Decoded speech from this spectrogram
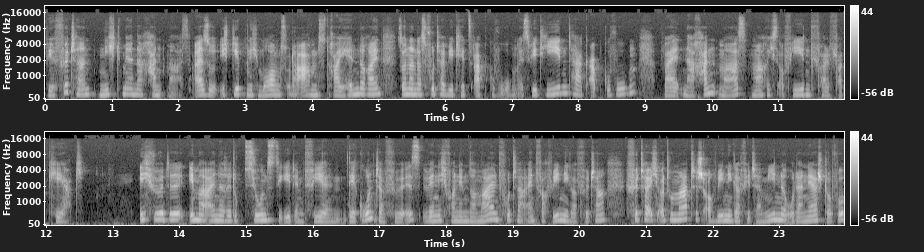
wir füttern nicht mehr nach Handmaß. Also ich gebe nicht morgens oder abends drei Hände rein, sondern das Futter wird jetzt abgewogen. Es wird jeden Tag abgewogen, weil nach Handmaß mache ich es auf jeden Fall verkehrt. Ich würde immer eine Reduktionsdiät empfehlen. Der Grund dafür ist, wenn ich von dem normalen Futter einfach weniger fütter, fütter ich automatisch auch weniger Vitamine oder Nährstoffe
